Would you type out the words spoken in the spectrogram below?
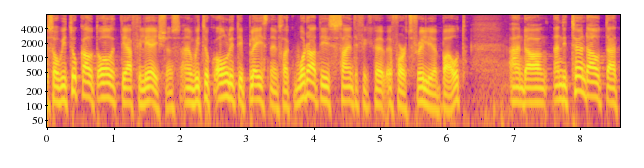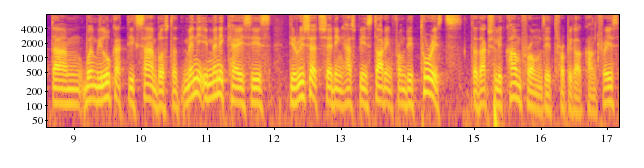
so we took out all the affiliations and we took only the place names, like what are these scientific efforts really about? And, um, and it turned out that um, when we look at the examples, that many, in many cases, the research setting has been starting from the tourists that actually come from the tropical countries,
